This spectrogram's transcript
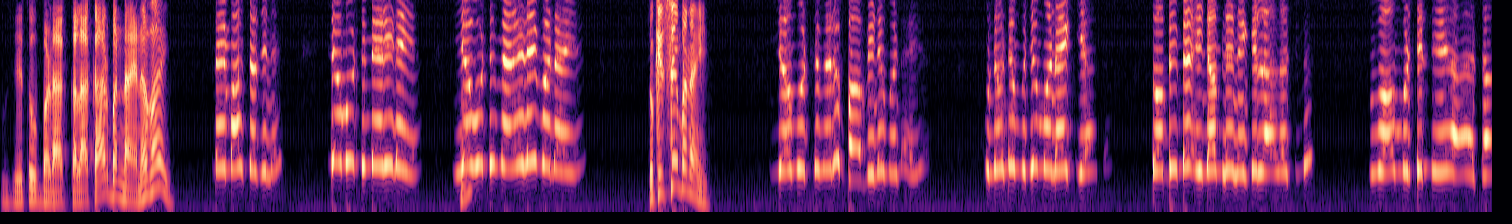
तुझे तो बड़ा कलाकार बनना है ना भाई? नहीं मास्टर जी नहीं। मूर्ति मेरी नहीं तो किसने बनाई? यह मूर्ति मेरे भाभी ने बनाई है। उन्होंने मुझे मना किया था। तो अभी मैं इनाम लेने के लालच में वह मूर्ति ले आया था।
